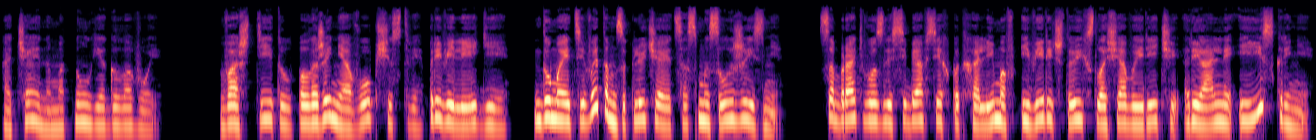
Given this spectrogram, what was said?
отчаянно мотнул я головой. Ваш титул, положение в обществе, привилегии Думаете, в этом заключается смысл жизни? Собрать возле себя всех подхалимов и верить, что их слащавые речи реальны и искренни?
